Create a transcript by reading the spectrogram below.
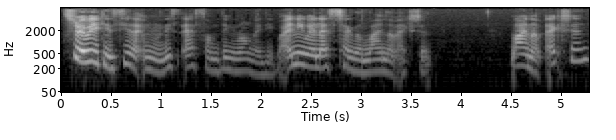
Straight away you can see like, mm, this S something wrong already. But anyway, let's check the line of action. Line of action,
